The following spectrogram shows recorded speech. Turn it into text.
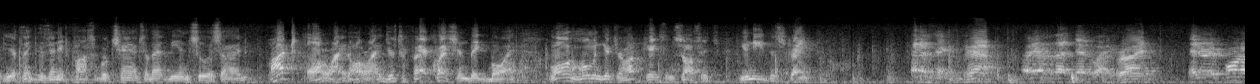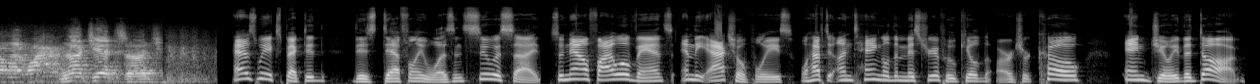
do you think there's any possible chance of that being suicide? What? All right, all right. Just a fair question, big boy. Go on home and get your hot cakes and sausage. You need the strength. Anything? Yeah. Hurry up with that dead wire. Right. Any report on that wire? Not yet, Sarge. As we expected, this definitely wasn't suicide. So now Philo Vance and the actual police will have to untangle the mystery of who killed Archer Coe and Jilly the dog.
